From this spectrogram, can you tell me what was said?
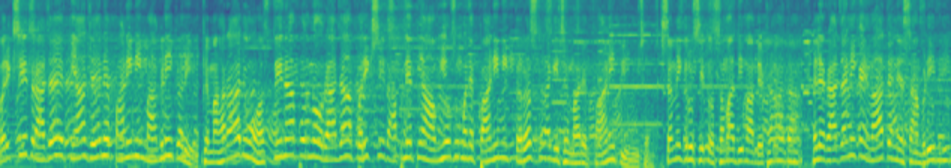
પરીક્ષિત રાજાએ ત્યાં જઈને પાણીની માગણી કરી કે મહારાજ, હું હસ્તિનાપુરનો રાજા, પરીક્ષિત આપને ત્યાં આવ્યો છું, મને પાણીની તરસ લાગી છે, મારે પાણી પીવું છે. સમીક ઋષિ તો સમાધિમાં બેઠા હતા. એટલે રાજાની કઈ વાત એને સાંભળી નહીં.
